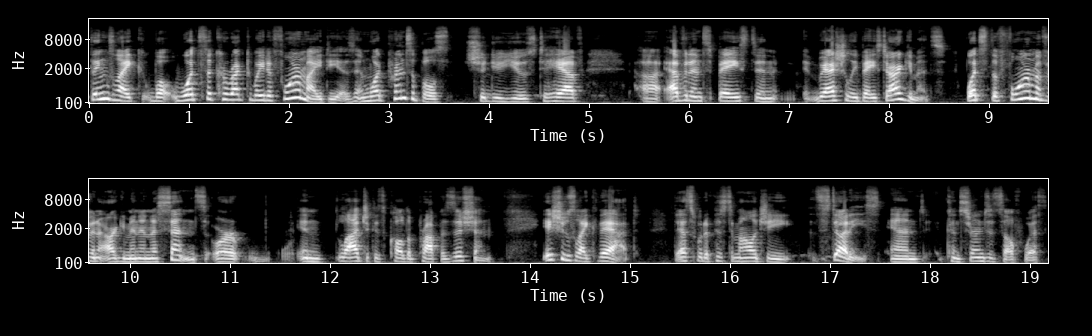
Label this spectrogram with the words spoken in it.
things like, well, what's the correct way to form ideas, and what principles should you use to have uh, evidence based and rationally based arguments? What's the form of an argument in a sentence, or in logic, it's called a proposition? Issues like that. That's what epistemology studies and concerns itself with.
